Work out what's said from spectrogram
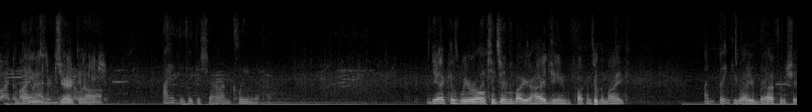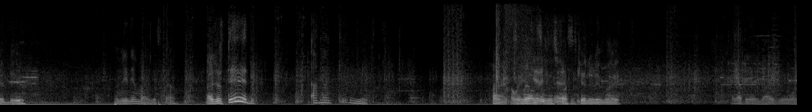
Find the I thought he was jerking off. I had to take a shower. I'm clean now. Yeah, because we were all But you concerned about your hygiene fucking through the mic. I'm thank you. Through all your breath and shit, dude. Send me an invite. Let's go. I just did. I'm not giving you. Alright, Oh, wait, somebody else get it send this fucking kidding an invite. I got the invite. Give me one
